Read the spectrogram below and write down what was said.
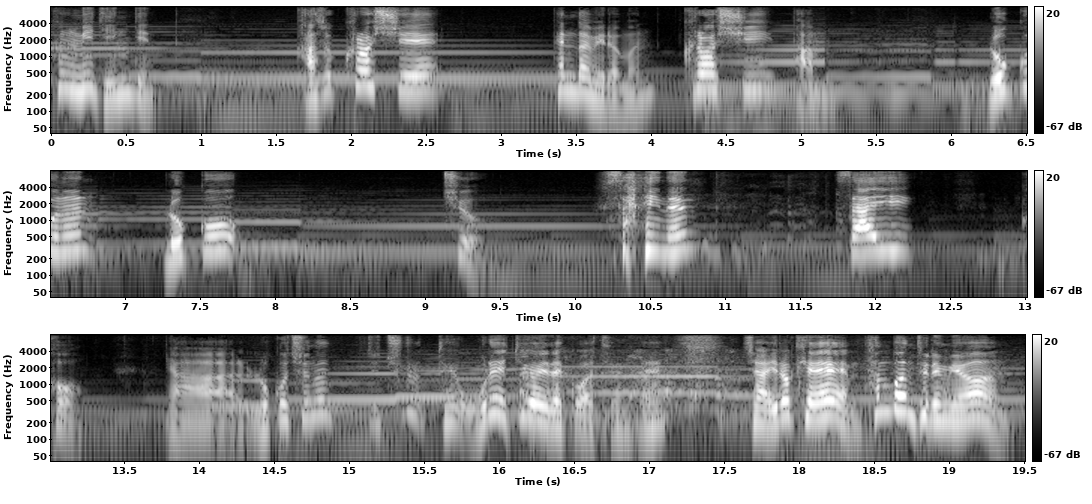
흥미 딘딘. 가수 크러쉬의 팬덤 이름은 크러쉬 밤. 로꼬는 로꼬 추. 싸이는 싸이 코. 야, 로꼬추는 추를 되게 오래 뛰어야 될 것 같은. 네. 자, 이렇게 한 번 들으면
